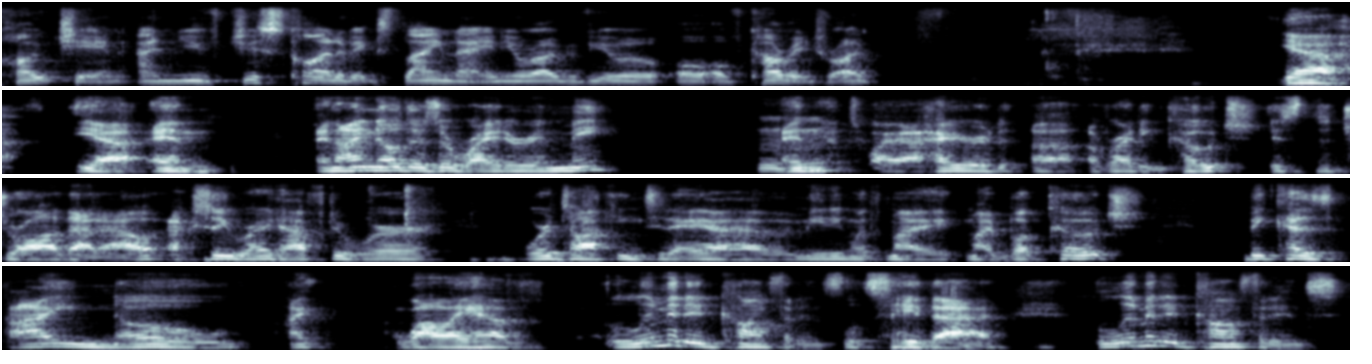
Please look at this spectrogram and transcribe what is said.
coaching, and you've just kind of explained that in your overview of, of courage, right? Yeah, yeah, and and I know there's a writer in me, mm-hmm. and that's why I hired a, a writing coach is to draw that out. Actually, right after we're we're talking today, I have a meeting with my my book coach because I know I while I have limited confidence, let's say that, limited confidence,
